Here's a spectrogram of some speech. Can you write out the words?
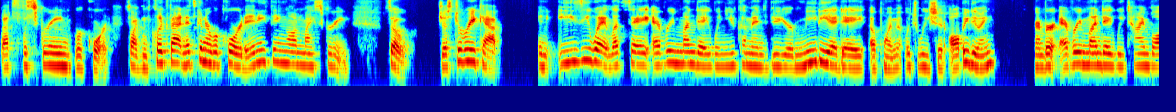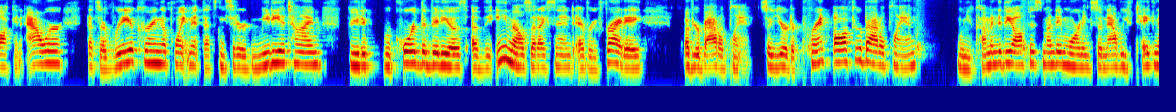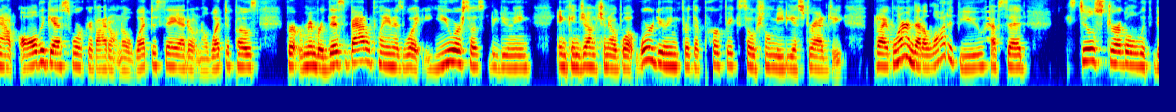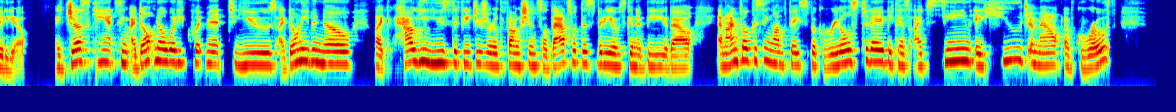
That's the screen record. So I can click that and it's going to record anything on my screen. So just to recap, an easy way, let's say every Monday when you come in to do your media day appointment, which we should all be doing, Remember, every Monday we time block an hour. That's a reoccurring appointment. That's considered media time for you to record the videos of the emails that I send every Friday of your battle plan. So you're to print off your battle plan when you come into the office Monday morning. So now we've taken out all the guesswork of I don't know what to say, I don't know what to post. But remember, this battle plan is what you are supposed to be doing in conjunction of what we're doing for the perfect social media strategy. But I've learned that a lot of you have said, I still struggle with video. I just can't seem, I don't know what equipment to use. I don't even know like how you use the features or the functions. So that's what this video is going to be about. And I'm focusing on Facebook Reels today because I've seen a huge amount of growth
